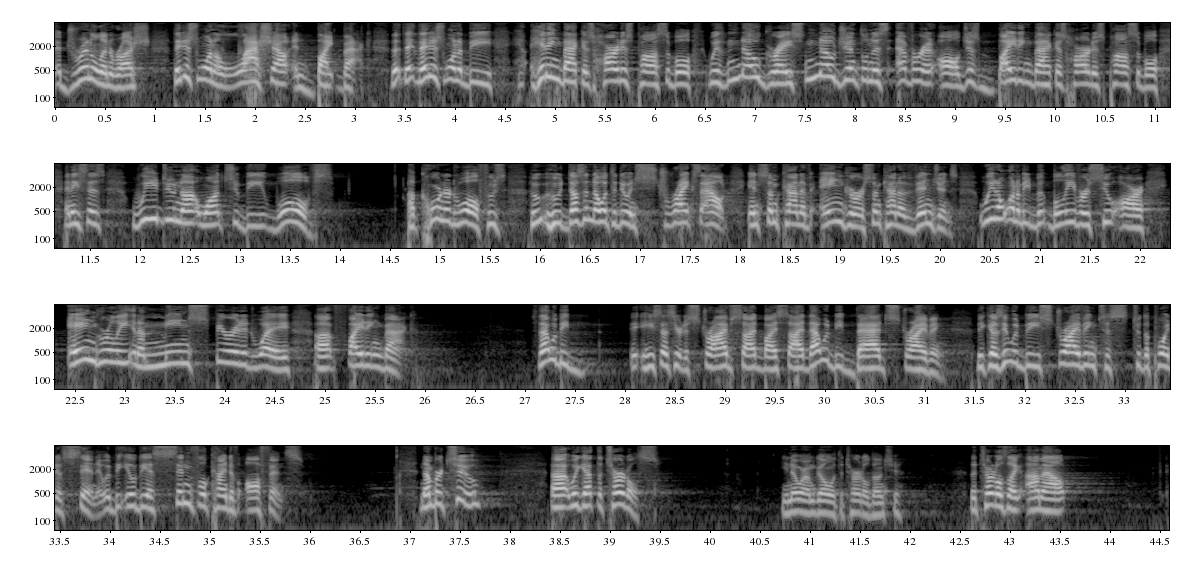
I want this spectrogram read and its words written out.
adrenaline rush, they just want to lash out and bite back. They, they just want to be hitting back as hard as possible with no grace, no gentleness ever at all, just biting back as hard as possible. And he says, We do not want to be wolves a cornered wolf who's, who, who doesn't know what to do and strikes out in some kind of anger or some kind of vengeance. We don't want to be believers who are angrily, in a mean spirited way, uh, fighting back. So that would be, he says here, to strive side by side. That would be bad striving because it would be striving to, to the point of sin. It would be, it would be a sinful kind of offense. Number two, uh, we got the turtles. You know where I'm going with the turtle, don't you? The turtle's like, I'm out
